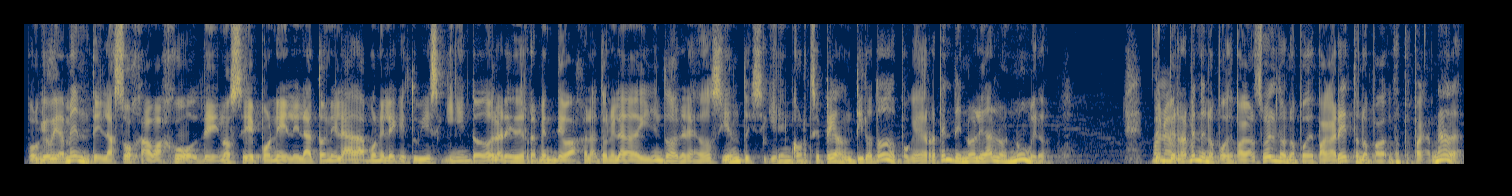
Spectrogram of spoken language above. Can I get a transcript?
Porque obviamente la soja bajó de, no sé, ponele la tonelada, ponele que estuviese 500 dólares, de repente baja la tonelada de 500 dólares a 200 y se quieren cort- se pegan un tiro todos porque de repente no le dan los números. Bueno. de repente no podés pagar sueldo, no podés pagar esto, no, no podés pagar nada.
